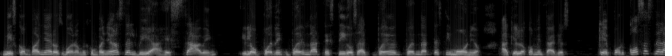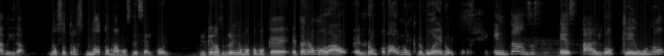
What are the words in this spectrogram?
mis compañeros, bueno, mis compañeros del viaje saben y lo pueden, pueden dar testigo, o sea, pueden, pueden dar testimonio aquí en los comentarios que por cosas de la vida nosotros no tomamos de ese alcohol. Porque nosotros dijimos como que esto es romo dao, el romo dao nunca es bueno. Entonces, es algo que uno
